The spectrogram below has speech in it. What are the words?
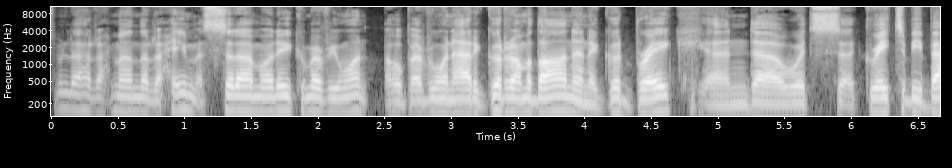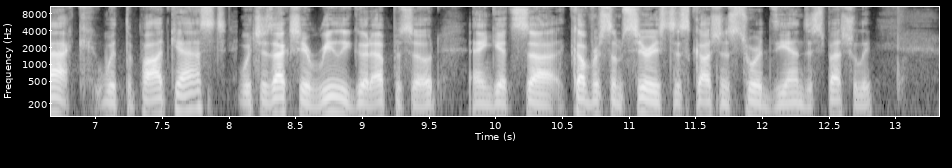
Bismillah ar-Rahman ar-Rahim. Assalamu alaikum, everyone. I hope everyone had a good Ramadan and a good break. And uh, it's uh, great to be back with the podcast, which is actually a really good episode and gets uh, covers some serious discussions towards the end, especially.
